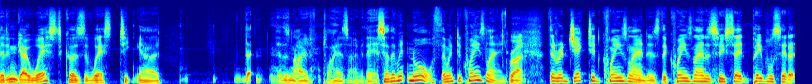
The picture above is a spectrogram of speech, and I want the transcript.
they didn't go west because the west, tick- uh, there's no players over there. So they went north. They went to Queensland. Right. The rejected Queenslanders, the Queenslanders who said people said uh,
